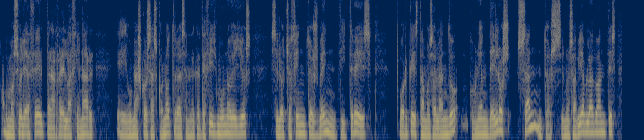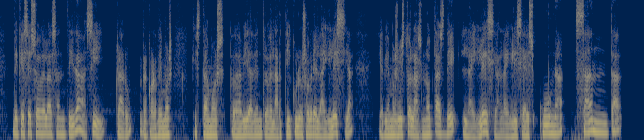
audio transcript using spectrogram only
como suele hacer para relacionar eh, unas cosas con otras en el catecismo. Uno de ellos es el 823, porque estamos hablando, comunión de los santos. Se nos había hablado antes de qué es eso de la santidad. Sí, claro, recordemos que estamos todavía dentro del artículo sobre la Iglesia y habíamos visto las notas de la Iglesia. La Iglesia es una santa,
